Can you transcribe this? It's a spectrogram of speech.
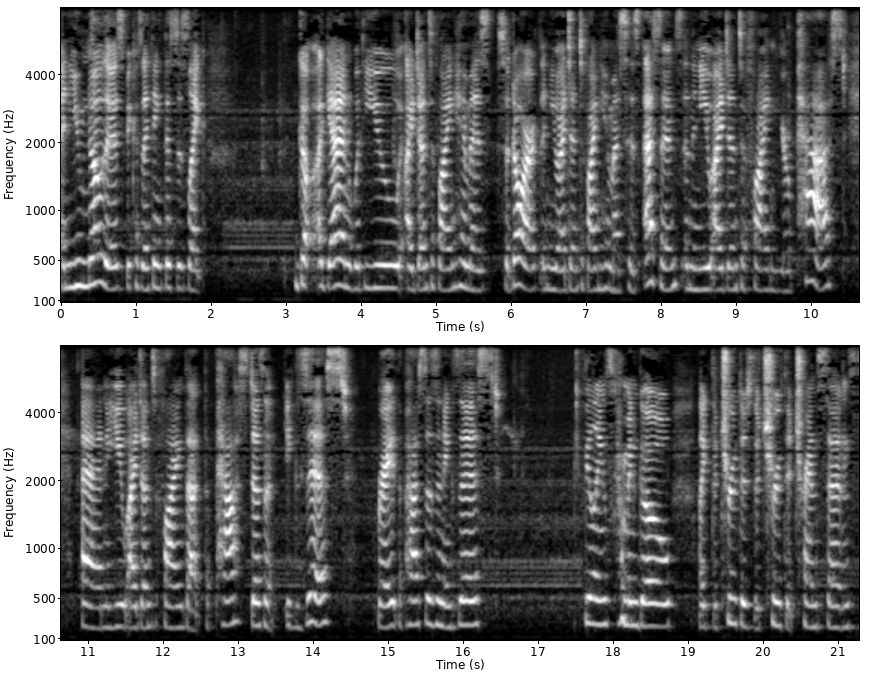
and you know this because I think this is like go again with you identifying him as Siddharth and you identifying him as his essence and then you identifying your past and you identifying that the past doesn't exist, right? The past doesn't exist. Feelings come and go. Like the truth is the truth. It transcends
